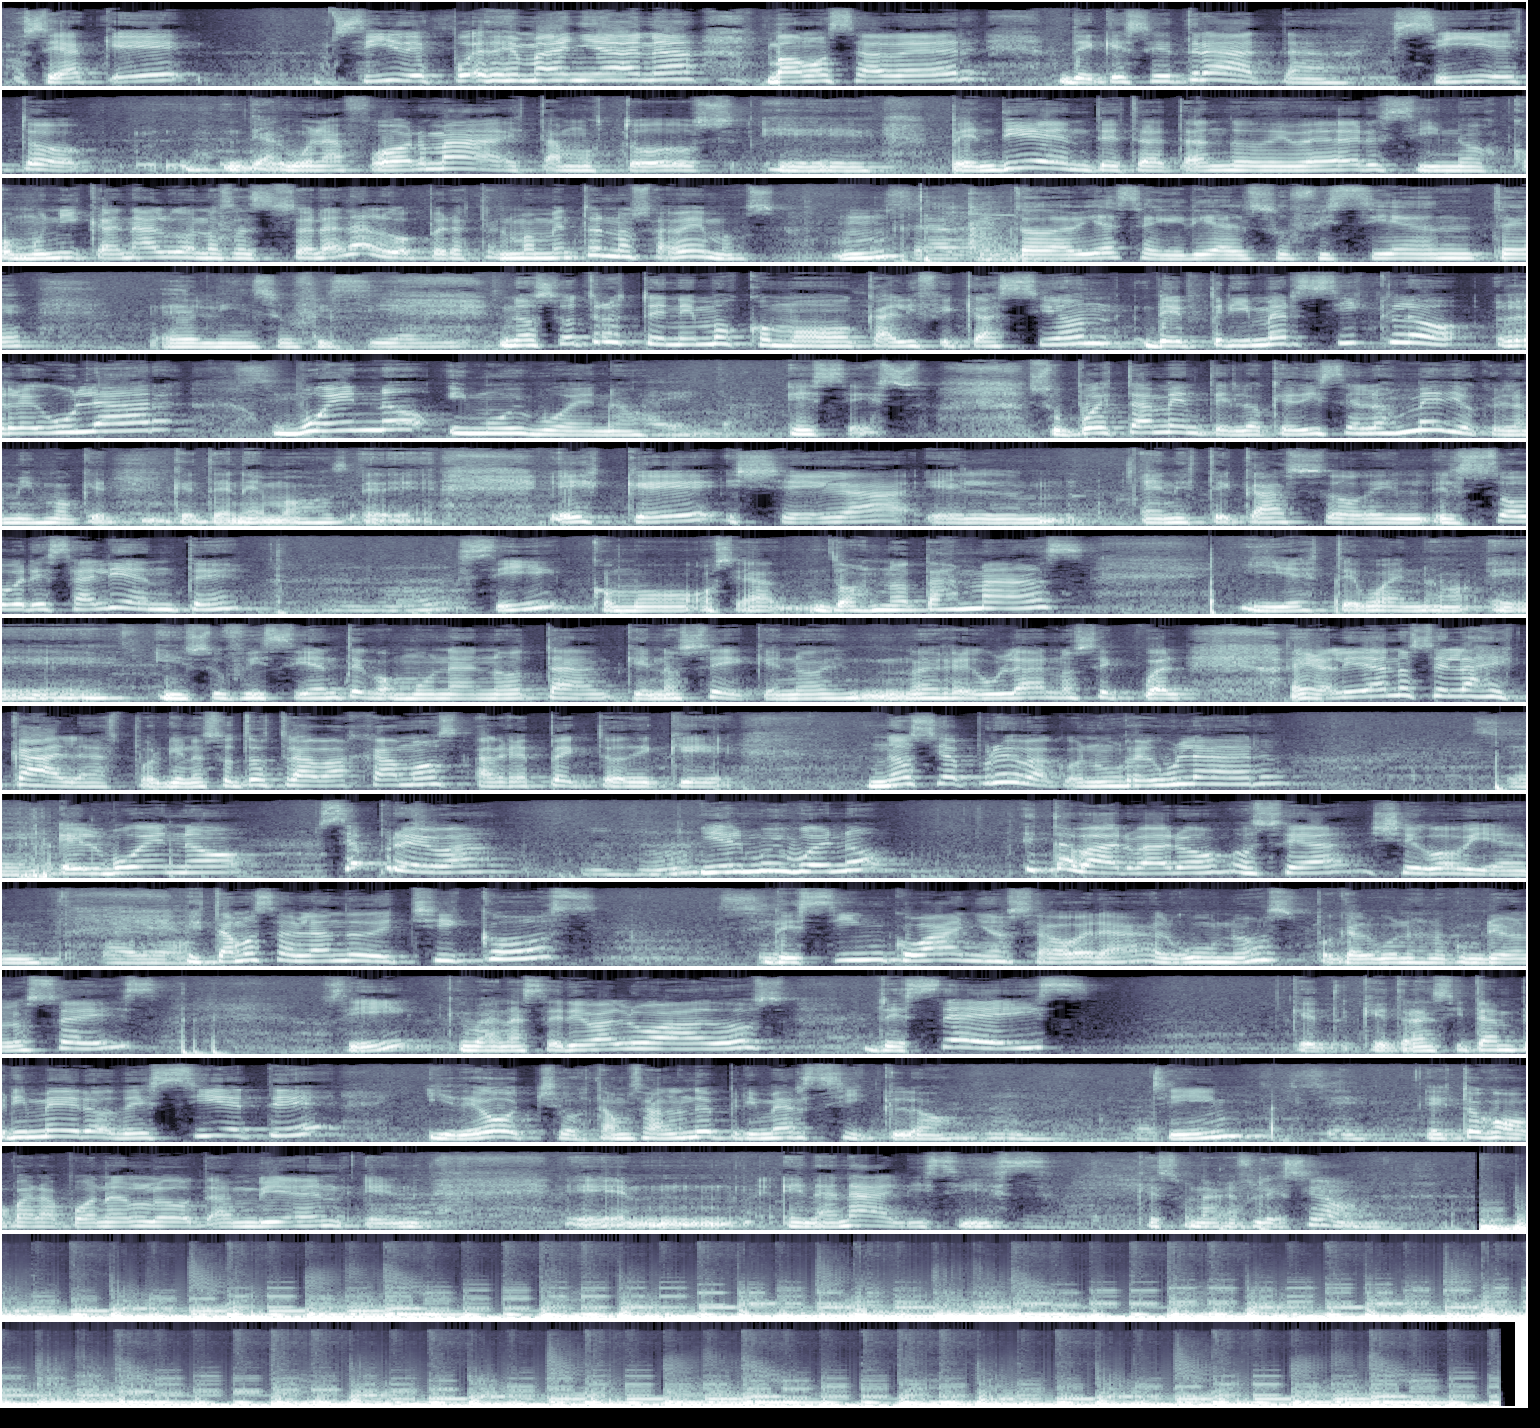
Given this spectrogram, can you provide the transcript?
O sea que sí, después de mañana vamos a ver de qué se trata. Sí, esto de alguna forma estamos todos eh, pendientes, tratando de ver si nos comunican algo, nos asesoran algo, pero hasta el momento no sabemos. O sea que todavía seguiría el suficiente el insuficiente. Nosotros tenemos como calificación de primer ciclo regular, bueno y muy bueno. Es eso. Supuestamente lo que dicen los medios, que es lo mismo que, tenemos, eh, es que llega el, en este caso, el, sobresaliente, ¿sí? Como, o sea, dos notas más y este, bueno, eh, insuficiente como una nota que no sé, que no es, no es regular, no sé cuál. En realidad no sé las escalas, porque nosotros trabajamos al respecto de que no se aprueba con un regular, el bueno se aprueba y el muy bueno está bárbaro, o sea, llegó bien. Estamos hablando de chicos de cinco años ahora, algunos, porque algunos no cumplieron los seis, ¿sí? que van a ser evaluados, de seis que, transitan primero, de 7 y de 8. Estamos hablando de primer ciclo. ¿Sí? ¿Sí? Esto como para ponerlo también en, en, en análisis, que es una reflexión.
